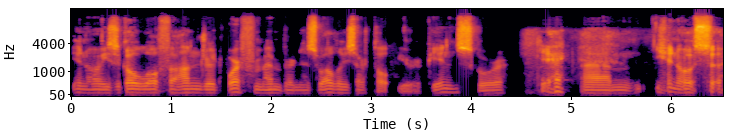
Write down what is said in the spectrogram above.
you know, he's a goal off 100. Worth remembering as well, he's our top European scorer. Yeah. Um, you know, so.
